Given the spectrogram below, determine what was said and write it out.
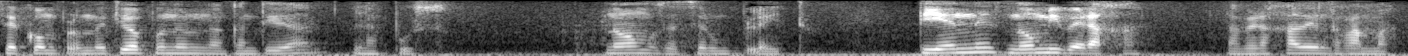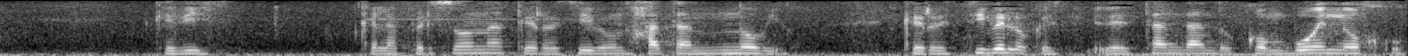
Se comprometió a poner una cantidad, la puso. No vamos a hacer un pleito. Tienes, no mi veraja, la veraja del Rama, que dice que la persona que recibe un hatan, novio, que recibe lo que le están dando con buen ojo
